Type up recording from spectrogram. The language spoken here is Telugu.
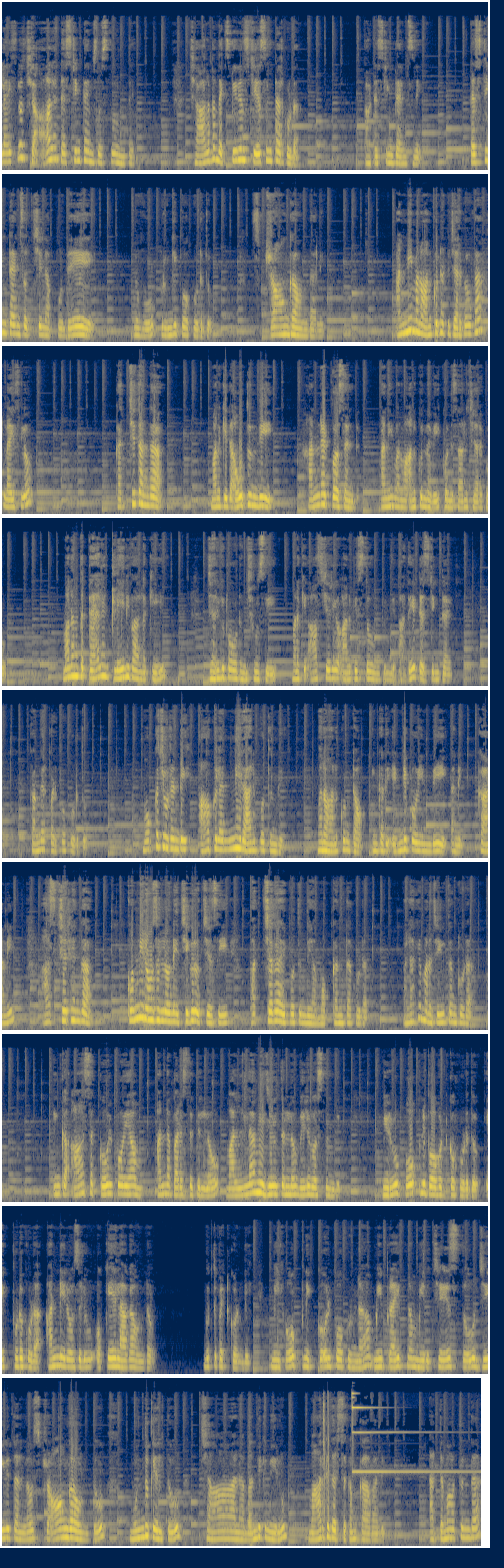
లైఫ్లో చాలా టెస్టింగ్ టైమ్స్ వస్తూ ఉంటాయి. చాలా మంది ఎక్స్పీరియన్స్ చేసుంటారు కూడా ఆ టెస్టింగ్ టైమ్స్ని టెస్టింగ్ టైమ్స్ వచ్చినప్పుడే నువ్వు కృంగిపోకూడదు. స్ట్రాంగ్గా ఉండాలి. అన్నీ మనం అనుకున్నట్టు జరగవుగా లైఫ్లో ఖచ్చితంగా మనకి ఇది అవుతుంది. Hundred percent. అని మనం అనుకున్నవి కొన్నిసార్లు జరగవు. మనంత టాలెంట్ లేని వాళ్ళకి జరిగిపోవడం చూసి మనకి ఆశ్చర్యం అనిపిస్తూ ఉంటుంది. అదే టెస్టింగ్ టైం. కంగారు పడిపోకూడదు. మొక్క చూడండి ఆకులన్నీ రాలిపోతుంది. మనం అనుకుంటాం ఇంకది ఎండిపోయింది అని. కానీ ఆశ్చర్యంగా కొన్ని రోజుల్లోనే చిగురు వచ్చేసి పచ్చగా అయిపోతుంది ఆ మొక్కంతా కూడా. అలాగే మన జీవితం కూడా. ఇంకా ఆశ కోల్పోయాం అన్న పరిస్థితుల్లో మళ్ళా మీ జీవితంలో వెలుగు వస్తుంది. మీరు హోప్ని పోగొట్టుకోకూడదు. ఎప్పుడు కూడా అన్ని రోజులు ఒకేలాగా ఉండవు. గుర్తుపెట్టుకోండి మీ హోప్ని కోల్పోకుండా మీ ప్రయత్నం మీరు చేస్తూ జీవితంలో స్ట్రాంగ్గా ఉంటూ ముందుకెళ్తూ చాలా మందికి మీరు మార్గదర్శకం కావాలి. అర్థమవుతుందా?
